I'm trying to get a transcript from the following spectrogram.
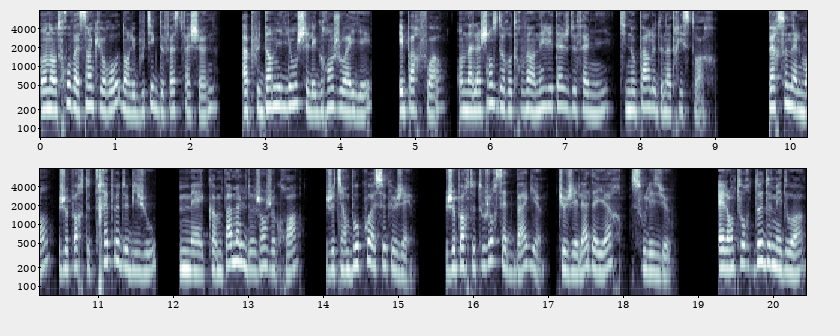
On en trouve à 5 euros dans les boutiques de fast fashion, à plus d'un million chez les grands joailliers, et parfois, on a la chance de retrouver un héritage de famille qui nous parle de notre histoire. Personnellement, je porte très peu de bijoux, mais comme pas mal de gens je crois, je tiens beaucoup à ceux que j'ai. Je porte toujours cette bague, que j'ai là d'ailleurs, sous les yeux. Elle entoure deux de mes doigts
